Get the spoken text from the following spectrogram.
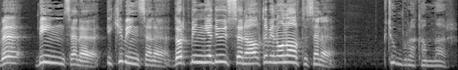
ve bin sene, iki bin sene, dört bin yedi yüz sene, altı bin on altı sene, bütün bu rakamlar,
